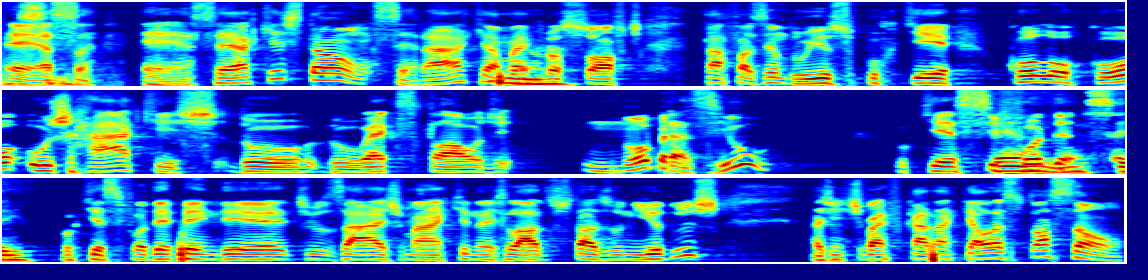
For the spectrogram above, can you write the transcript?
essa, essa é a questão. Será que a não. Microsoft está fazendo isso porque colocou os hacks do, do xCloud no Brasil? Porque se, é, for de... porque se for depender de usar as máquinas lá dos Estados Unidos, a gente vai ficar naquela situação.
